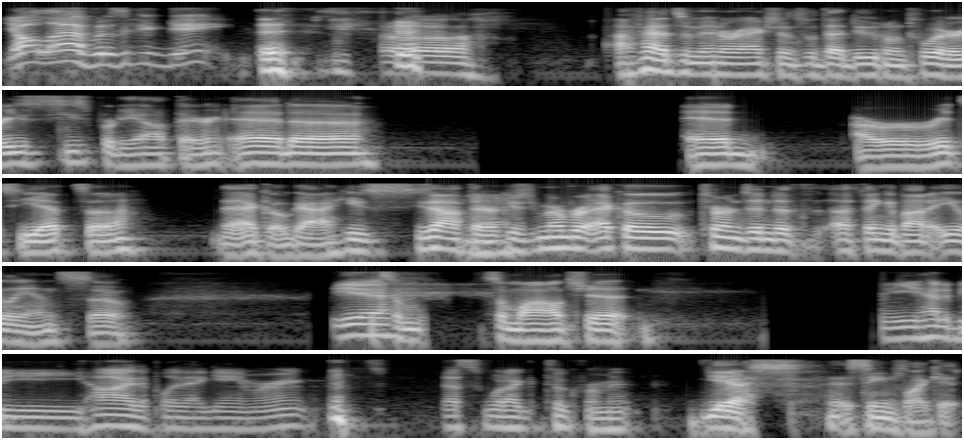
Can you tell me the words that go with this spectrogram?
Y'all laugh, but it's a good game. uh, I've had some interactions with that dude on Twitter. He's he's pretty out there. Ed uh Ed Annunziata, the Ecco guy. He's he's out there Yeah. because remember Ecco turns into a thing about aliens. So Yeah. some some wild shit. you had to be high to play that game, right? That's what I took from it. Yes, it seems like it.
